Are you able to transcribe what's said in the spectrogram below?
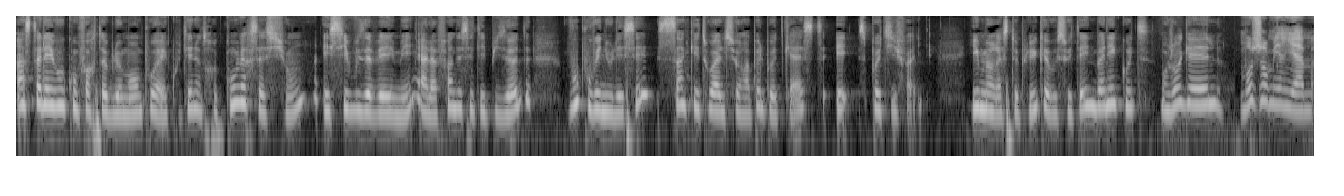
Installez-vous confortablement pour écouter notre conversation et si vous avez aimé, à la fin de cet épisode, vous pouvez nous laisser 5 étoiles sur Apple Podcast et Spotify. Il me reste plus qu'à vous souhaiter une bonne écoute. Bonjour Gaëlle. Bonjour Myriam.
